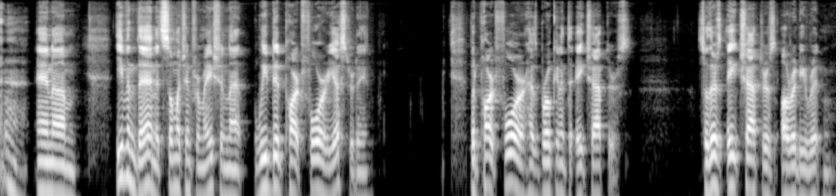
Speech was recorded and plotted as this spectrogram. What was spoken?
and um, even then, it's so much information that we did part four yesterday, but part four has broken into eight chapters. So there's eight chapters already written.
